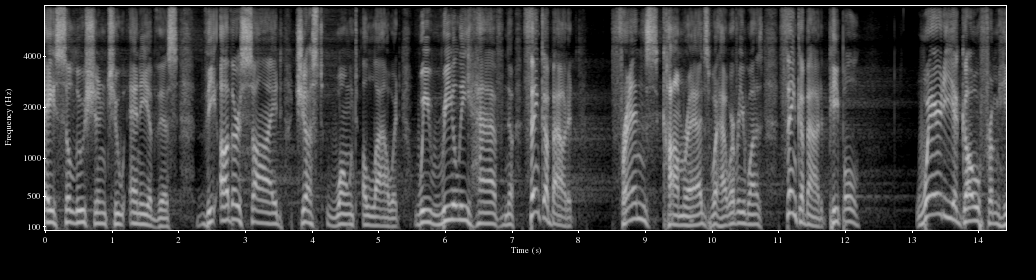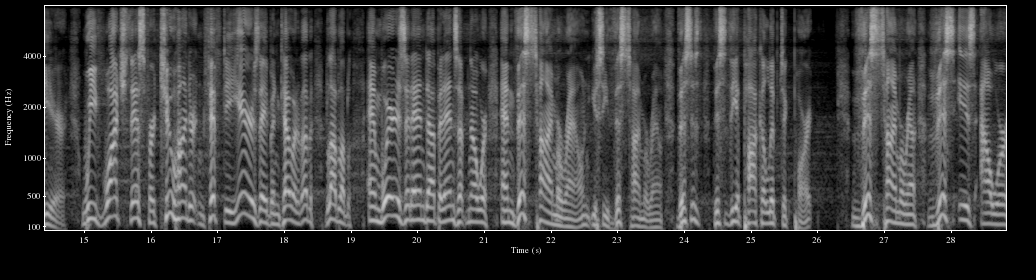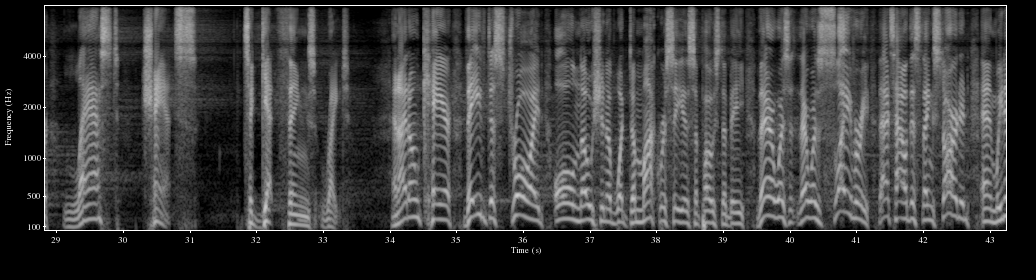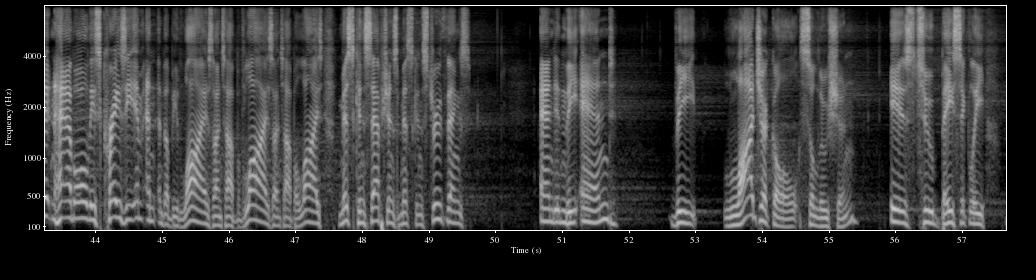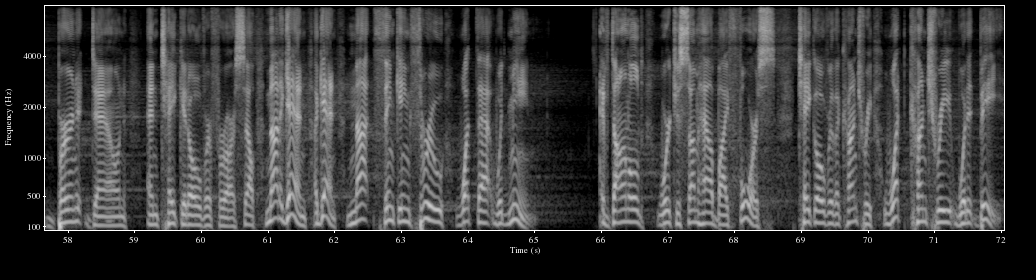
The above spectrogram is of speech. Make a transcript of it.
a solution to any of this. The other side just won't allow it. We really have no, think about it, friends, comrades, however you want to, think about it, people. Where do you go from here? We've watched this for 250 years. They've been telling blah, blah, blah, blah. And where does it end up? It ends up nowhere. And this time around, you see, this time around, this is, this is the apocalyptic part. This time around, this is our last chance to get things right. And I don't care. They've destroyed all notion of what democracy is supposed to be. There was there was slavery. That's how this thing started. And we didn't have all these crazy and, and there'll be lies on top of lies on top of lies, misconceptions, misconstrued things. And in the end, the logical solution is to basically burn it down and take it over for ourselves. Not again, again, not thinking through what that would mean. If Donald were to somehow by force take over the country, what country would it be?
